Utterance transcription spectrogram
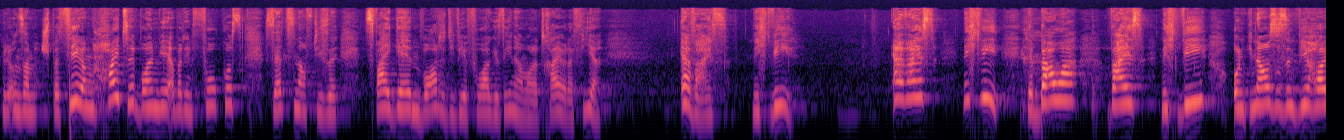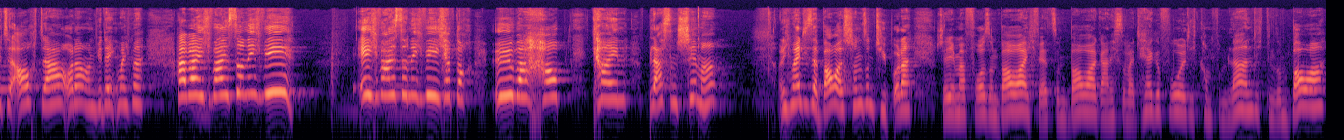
mit unserem Spaziergang. Heute wollen wir aber den Fokus setzen auf diese zwei gelben Worte, die wir vorher gesehen haben, oder drei oder vier. Er weiß nicht wie. Er weiß nicht wie. Der Bauer weiß nicht wie. Und genauso sind wir heute auch da, oder? Und wir denken manchmal, aber ich weiß doch nicht wie. Ich weiß doch nicht wie, ich habe doch überhaupt keinen blassen Schimmer. Und ich meine, dieser Bauer ist schon so ein Typ, oder? Stell dir mal vor, so ein Bauer, ich jetzt so ein Bauer, gar nicht so weit hergefohlt, ich komme vom Land, ich bin so ein Bauer.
